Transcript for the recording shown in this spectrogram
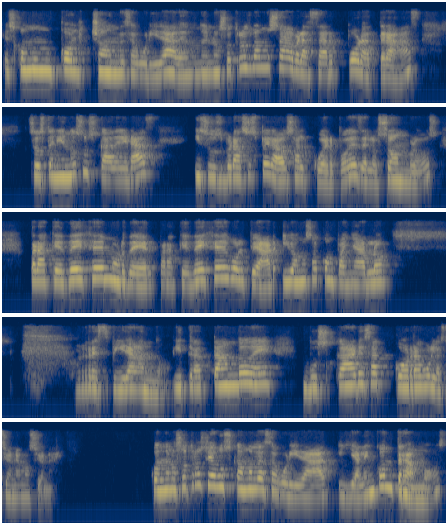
es como un colchón de seguridad, en donde nosotros vamos a abrazar por atrás, sosteniendo sus caderas y sus brazos pegados al cuerpo desde los hombros, para que deje de morder, para que deje de golpear y vamos a acompañarlo respirando y tratando de buscar esa corregulación emocional. Cuando nosotros ya buscamos la seguridad y ya la encontramos,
